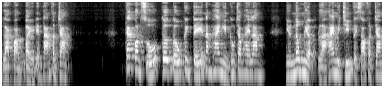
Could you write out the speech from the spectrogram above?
là khoảng 7 đến 8%. Các con số cơ cấu kinh tế năm 2025 như nông nghiệp là 29,6%,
